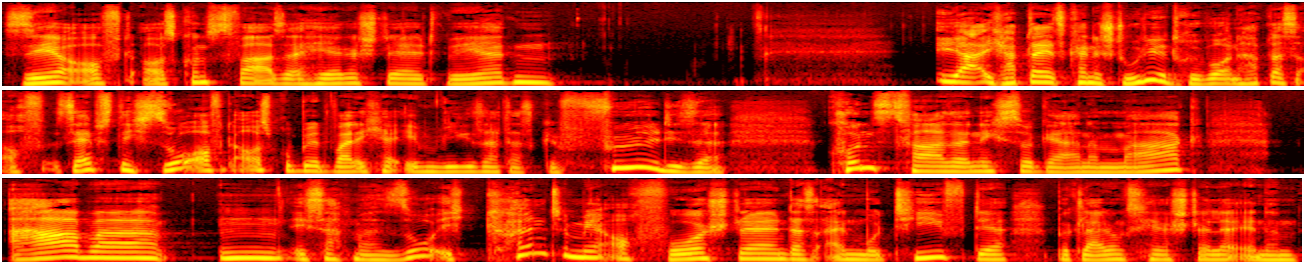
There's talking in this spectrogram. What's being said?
sehr oft aus Kunstfaser hergestellt werden. Ja, ich habe da jetzt keine Studie drüber und habe das auch selbst nicht so oft ausprobiert, weil ich ja eben, wie gesagt, das Gefühl dieser Kunstfaser nicht so gerne mag. Aber hm, ich sag mal so, ich könnte mir auch vorstellen, dass ein Motiv der Bekleidungsherstellerinnen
